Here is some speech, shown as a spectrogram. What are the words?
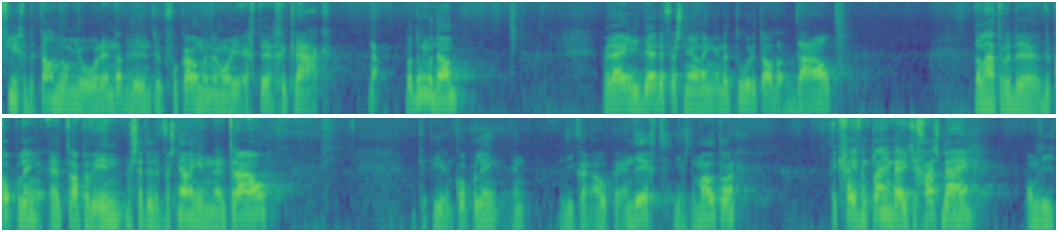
vliegen de tanden om je oren en dat wil je natuurlijk voorkomen. Dan hoor je echt uh, gekraak. Nou, wat doen we dan? We rijden die derde versnelling en dat toerental dat daalt. Dan laten we de, de koppeling, eh, trappen we in. We zetten de versnelling in neutraal. Ik heb hier een koppeling en die kan open en dicht. Hier is de motor. Ik geef een klein beetje gas bij om die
